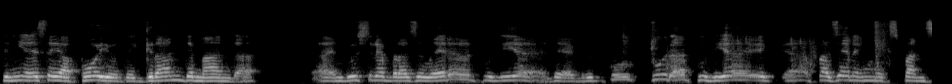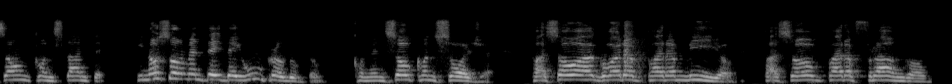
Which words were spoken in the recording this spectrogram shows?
tinha esse apoio de grande demanda, a indústria brasileira podia, de agricultura, podia eh, fazer uma expansão constante. E não somente de um produto. Começou com soja, passou agora para milho, passou para frango,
